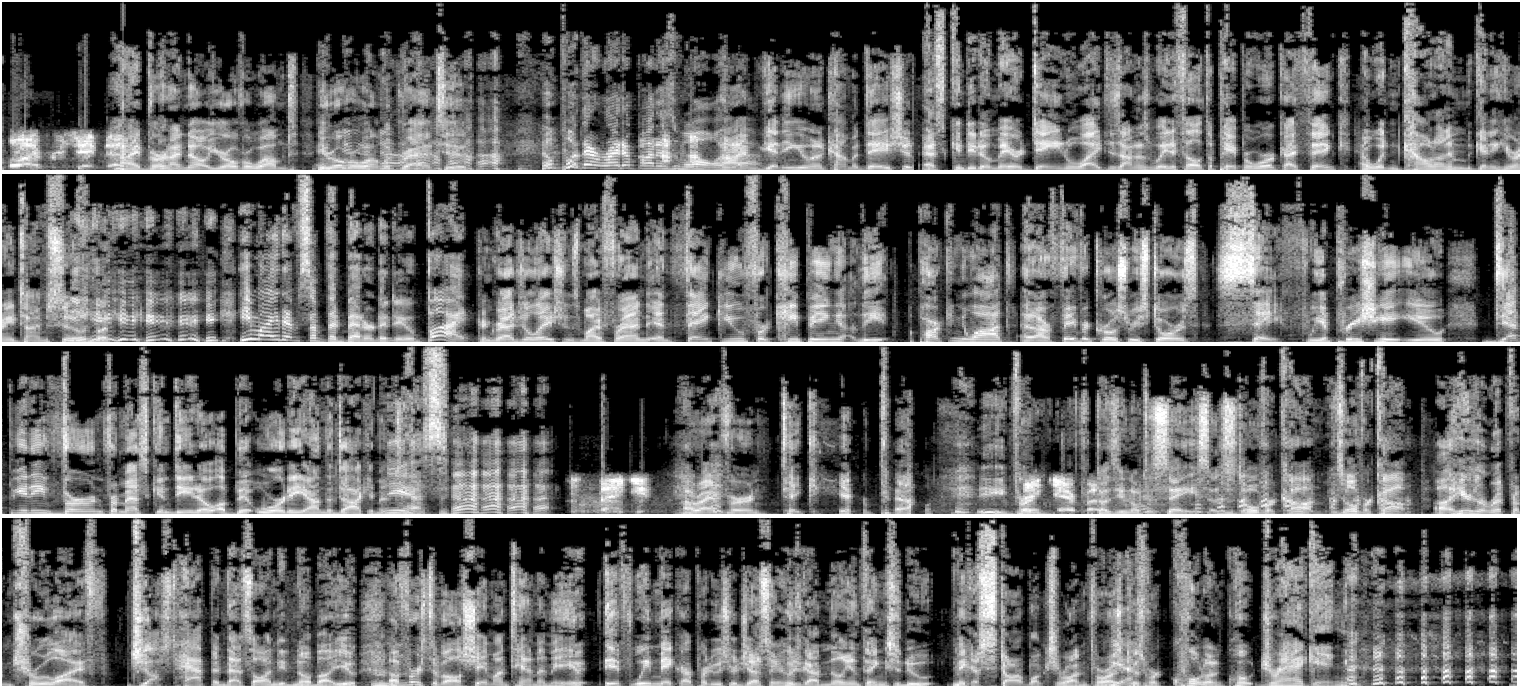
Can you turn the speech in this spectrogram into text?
Well, I appreciate that. All right, Vern, I know you're overwhelmed. You're overwhelmed with gratitude. He'll put that right up on his wall. Yeah. I'm getting you an accommodation. Escondido Mayor Dane White is on his way to fill out the paperwork, I think. I wouldn't count on him getting here anytime soon, but he might have something better to do, but congratulations, my friend, and thank you for keeping the parking lot at our favorite grocery stores safe. We appreciate you. Deputy Vern from Escondido, a bit wordy on the document. yes. Thank you. All right, Vern. Take care, pal. He, Vern Take care, doesn't even know what to say. He's just overcome. He's overcome. Uh, here's a rip from True Life. Just happened. That's all I need to know about you. Mm-hmm. Uh, first of all, shame on Tam and me. If, if we make our producer Jessica, who's got a million things to do, make a Starbucks run for us Yes. because we're quote unquote dragging.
